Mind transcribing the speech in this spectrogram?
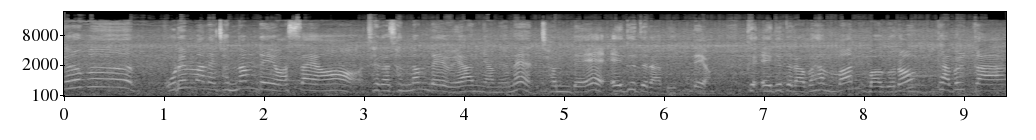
여러분 오랜만에 전남대에 왔어요. 제가 전남대에 왜 왔냐면은 전대에 에그드랍이 있대요. 그 에그드랍을 한번 먹으러 가볼까?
